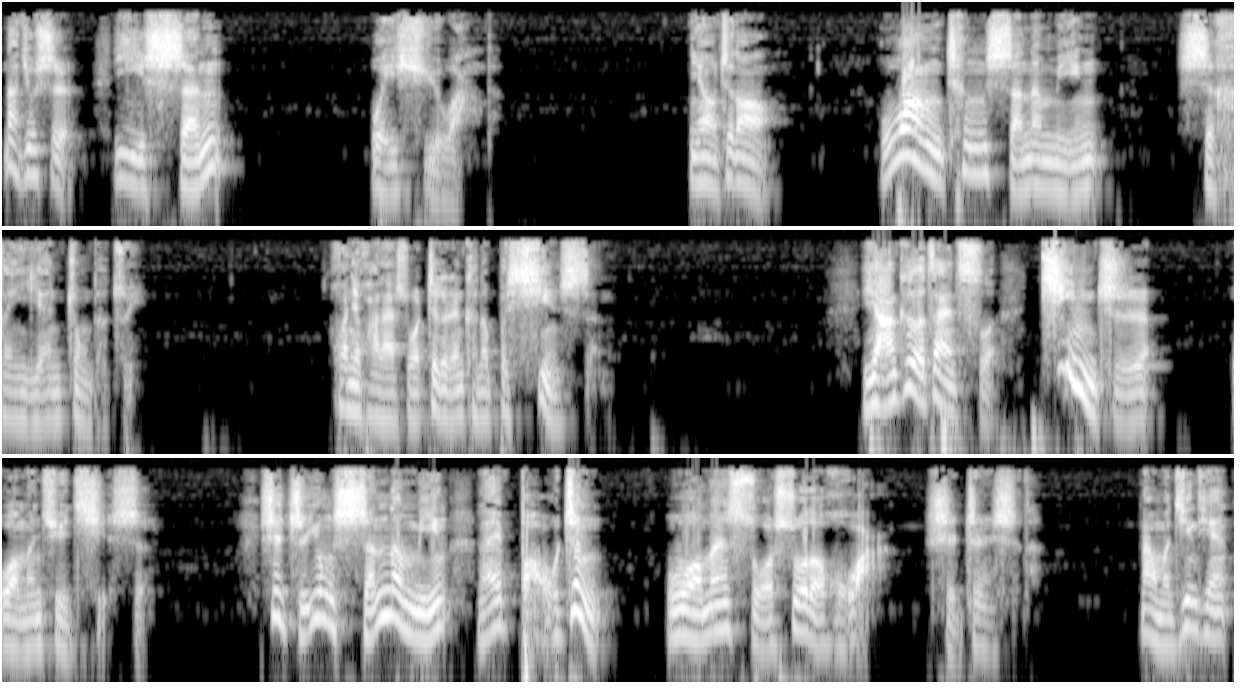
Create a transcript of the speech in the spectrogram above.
那就是以神为虚妄的。你要知道，妄称神的名是很严重的罪。换句话来说，这个人可能不信神。雅各在此禁止我们去启示。是只用神的名来保证我们所说的话是真实的。那我们今天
